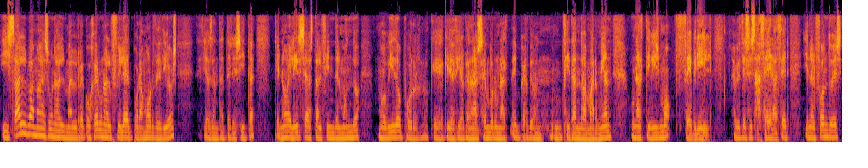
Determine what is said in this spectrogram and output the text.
Y salva más un alma el recoger un alfiler por amor de Dios, decía Santa Teresita, que no el irse hasta el fin del mundo movido por lo que aquí decía el canal Sembor, eh, perdón, citando a Marmión, un activismo febril. Veces es hacer, hacer. Y en el fondo es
